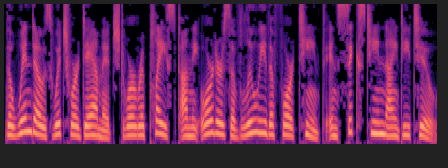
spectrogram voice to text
The windows which were damaged were replaced on the orders of Louis XIV in 1692.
